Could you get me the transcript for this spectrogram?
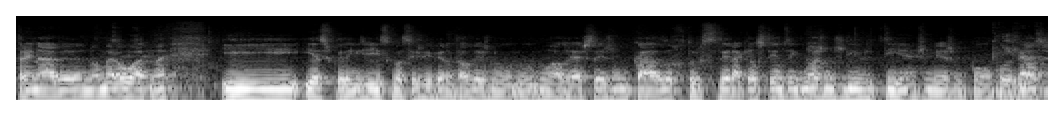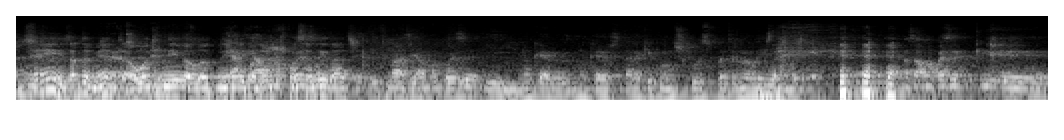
treinar eh, no matter what, não é? E, e esses bocadinhos, e isso que vocês viveram talvez no, no, no Algés, seja um bocado retroceder àqueles tempos em que nós nos divertíamos mesmo com, com os nossos. Sim, exatamente, a outro nível, a outro nível e com outras uma coisa- responsabilidades. e Tomás, e há uma coisa, e não quero, não quero estar aqui com um discurso paternalista, mas, eh, mas há uma coisa que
